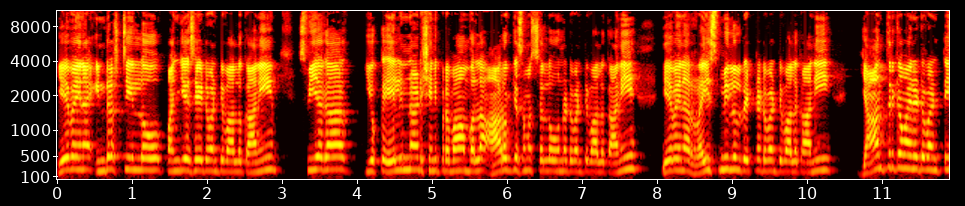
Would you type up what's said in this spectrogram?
ఏవైనా ఇండస్ట్రీల్లో పనిచేసేటువంటి వాళ్ళు కానీ స్వీయగా ఈ యొక్క ఏలినాటి శని ప్రభావం వల్ల ఆరోగ్య సమస్యల్లో ఉన్నటువంటి వాళ్ళు కానీ ఏవైనా రైస్ మిల్లులు పెట్టినటువంటి వాళ్ళు కానీ యాంత్రికమైనటువంటి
